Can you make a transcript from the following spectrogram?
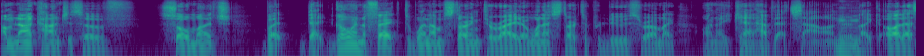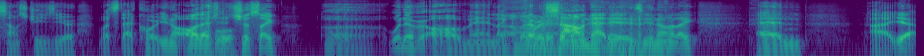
I'm not conscious of so much, but that go in effect when I'm starting to write or when I start to produce. Where I'm like, oh no, you can't have that sound, or Mhm. like, oh that sounds cheesy, or what's that chord? You know, all that. Cool. It's just like, uh, whatever. Oh man, like Oh, whatever man. sound that is, you know, like, and uh, yeah,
